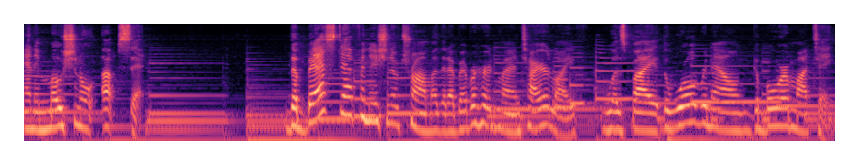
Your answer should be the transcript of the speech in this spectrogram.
and emotional upset. The best definition of trauma that I've ever heard in my entire life was by the world renowned Gabor Mate.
